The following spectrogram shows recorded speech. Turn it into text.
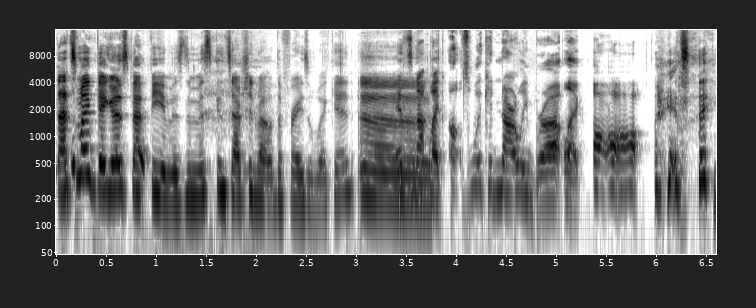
That's my biggest pet peeve is the misconception about the phrase wicked. It's not Uh, like, oh, it's wicked gnarly, bruh. Like, oh, it's like.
